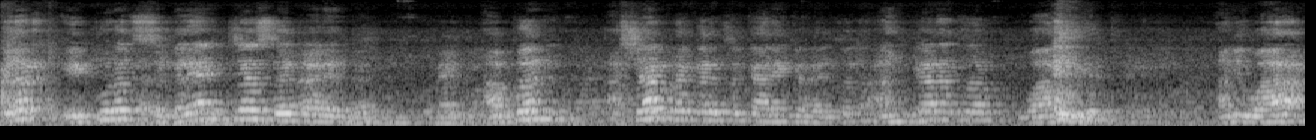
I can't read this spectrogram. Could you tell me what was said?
तर एकूणच सगळ्यांच्या सहकार्यानं आपण अशा प्रकारचं कार्य करायचं अंकाराचा वारा आणि वारा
